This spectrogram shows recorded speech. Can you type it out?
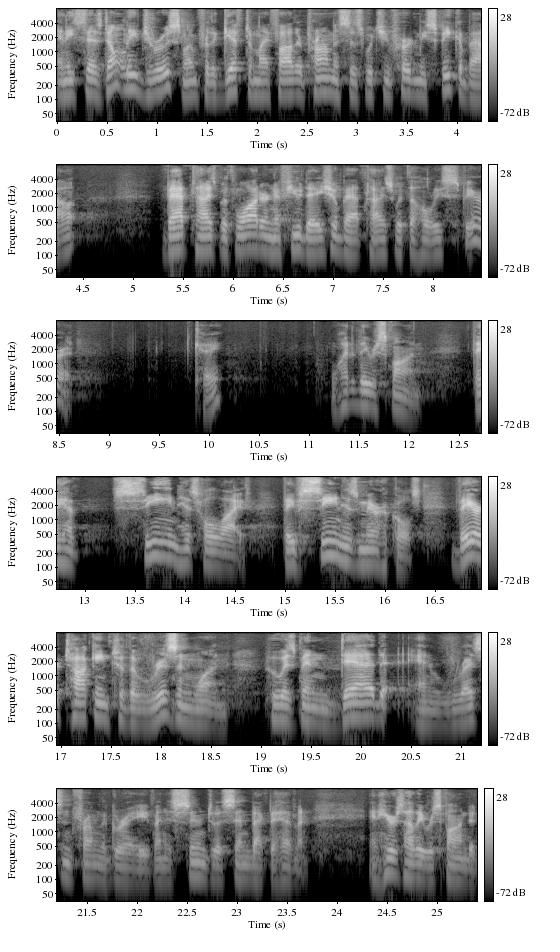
And he says, Don't leave Jerusalem, for the gift of my Father promises, which you've heard me speak about. Baptized with water, in a few days you'll baptize with the Holy Spirit. Okay? Why did they respond? They have seen his whole life, they've seen his miracles. They are talking to the risen one who has been dead and risen from the grave and is soon to ascend back to heaven. And here's how they responded.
